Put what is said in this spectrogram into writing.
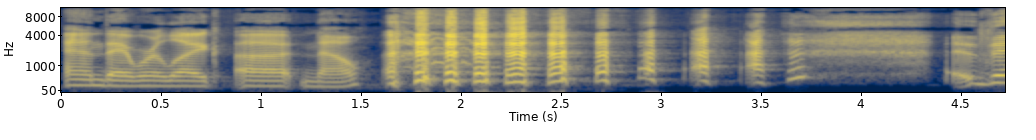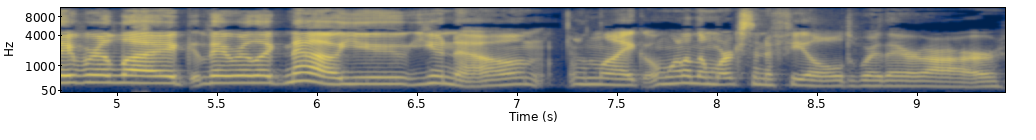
And they were like, uh, no. they were like they were like, no, you you know. And like one of them works in a field where there are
